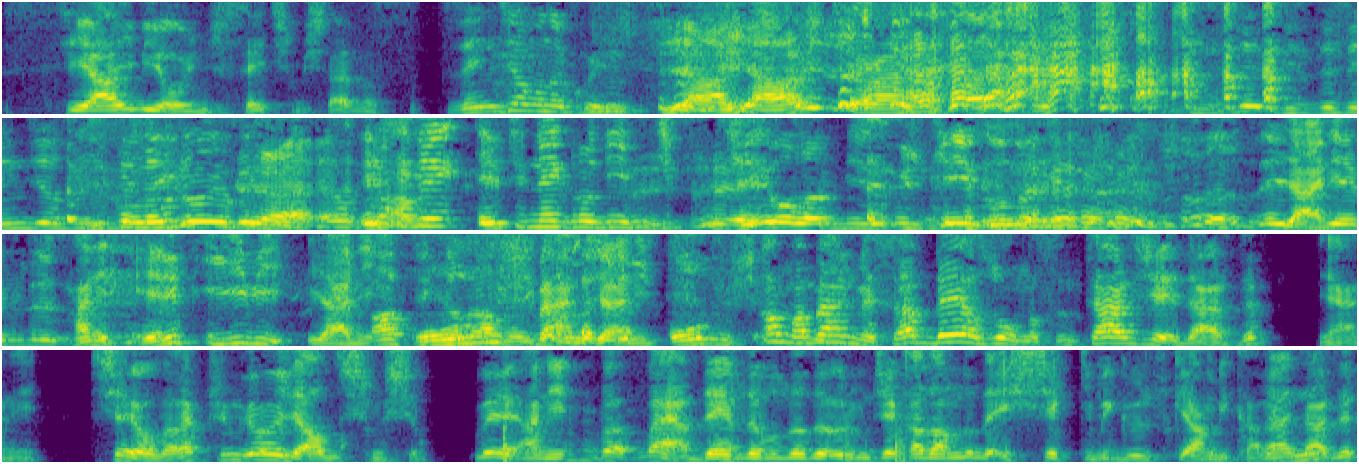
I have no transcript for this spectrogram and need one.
siyahi bir oyuncu seçmişler nasıl? zenci amına koyayım. Siyahi abi. Bizde, bizde zenci yazılı Bizde negro yok ya. Eti, ne, eti negro diye şey olan bir ülkeyiz onu. Yani diyebiliriz. hani herif iyi bir yani Afrikalı, olmuş Amerikalı. bence hani olmuş ama ben mesela beyaz olmasını tercih ederdim. Yani şey olarak çünkü öyle alışmışım. Ve hani ba- bayağı Daredevil'da da Örümcek Adam'da da eşek gibi gözüken bir karakterdir.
